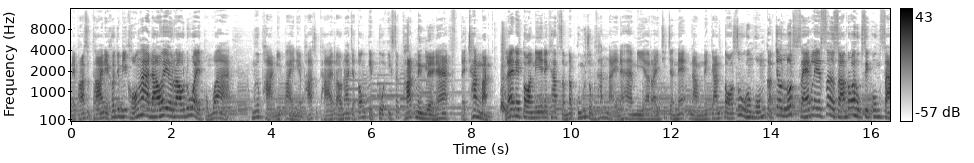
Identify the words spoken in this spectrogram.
ในพาร์ทสุดท้ายเนี่ยเขาจะมีของ 5 ดาวให้เราด้วย ผมว่า เมื่อผ่านนี้ไปเนี่ยพาร์ทสุดท้ายเราน่าจะต้องเก็บตัวอีกสักพักหนึ่งเลยนะฮะแต่ช่างมัน และในตอนนี้นะครับสำหรับคุณผู้ชมท่านไหนนะฮะมีอะไรที่จะแนะนำในการต่อสู้ของผมกับเจ้ารถแสงเลเซอร์ 360 องศา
